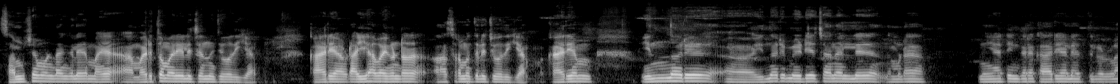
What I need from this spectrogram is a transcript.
സംശയമുണ്ടെങ്കിൽ മയ ആ, മരുത്തുമലയിൽ ചെന്ന് ചോദിക്കാം. കാര്യം അവിടെ അയ്യാ വൈകുണ്ഠ ആശ്രമത്തിൽ ചോദിക്കാം. കാര്യം ഇന്നൊരു ഇന്നൊരു മീഡിയ ചാനലിൽ നമ്മുടെ നെയ്യാറ്റിൻകര കാര്യാലയത്തിലുള്ള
